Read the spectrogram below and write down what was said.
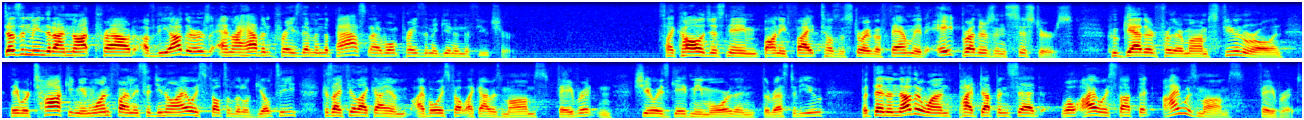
doesn't mean that I'm not proud of the others and I haven't praised them in the past and I won't praise them again in the future psychologist named Bonnie Feit tells the story of a family of eight brothers and sisters who gathered for their mom's funeral and they were talking and one finally said you know i always felt a little guilty because i feel like i am i've always felt like i was mom's favorite and she always gave me more than the rest of you but then another one piped up and said well i always thought that i was mom's favorite.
